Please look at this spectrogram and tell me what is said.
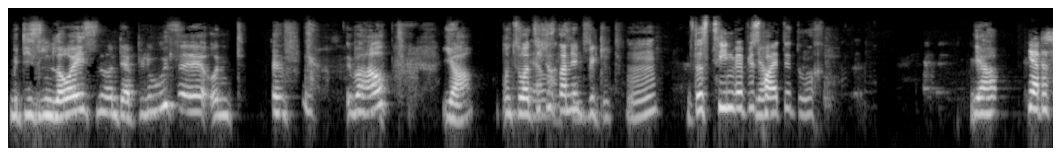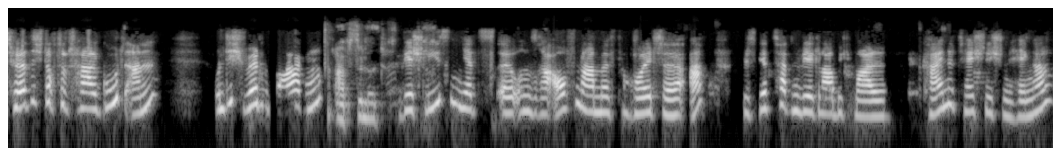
Mit diesen Läusen und der Bluse und äh, überhaupt. Ja, und so hat Ja, sich das dann Wahnsinn. entwickelt. Mhm. Das ziehen wir bis Ja. heute durch. Ja, Ja, das hört sich doch total gut an. Und ich würde sagen, absolut. wir schließen jetzt äh, unsere Aufnahme für heute ab. Bis jetzt hatten wir, glaube ich, mal keine technischen Hänger.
